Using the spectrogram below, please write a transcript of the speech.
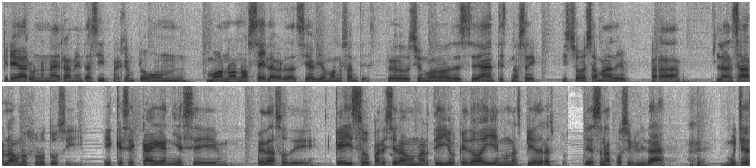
crear una herramienta así, por ejemplo, un mono, no sé la verdad si había monos antes, pero si un mono desde antes, no sé, hizo esa madre para lanzarla a unos frutos y, que se caigan y ese pedazo de que hizo pareciera un martillo quedó ahí en unas piedras, pues es una posibilidad. mucha,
